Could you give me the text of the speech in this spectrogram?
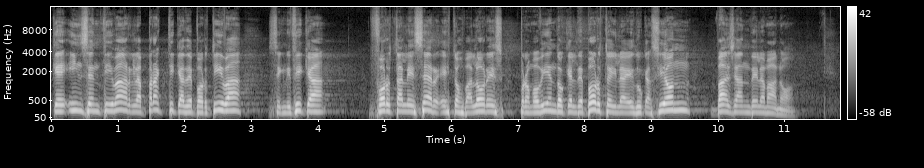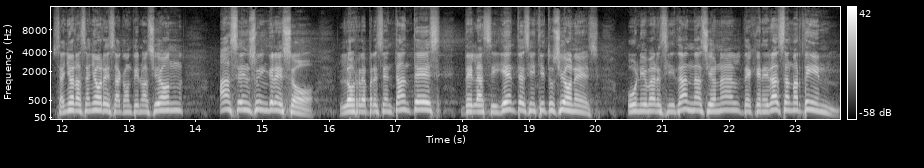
que incentivar la práctica deportiva significa fortalecer estos valores promoviendo que el deporte y la educación vayan de la mano. Señoras, señores, a continuación hacen su ingreso los representantes de las siguientes instituciones. Universidad Nacional de General San Martín,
